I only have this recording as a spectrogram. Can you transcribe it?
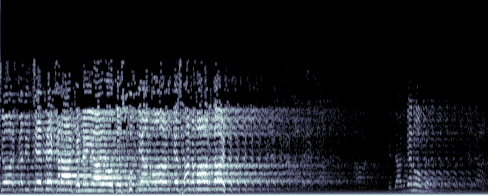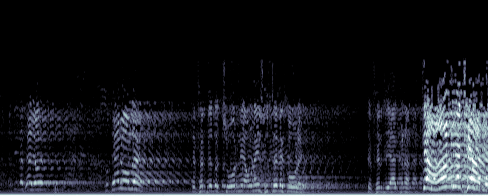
چور کدی چیتے کرا کے نہیں آیا وہ تو ستیا نو آن کے سن مار پھر جب چور نے آنا ہی ستے کے کول تو پھر جی آخنا دھیان رکھا جی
